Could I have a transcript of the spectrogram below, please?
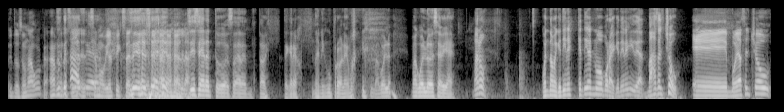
Entonces una boca. Ah, mira, sí, Ah, eh, sí, se movió el pixel. Sí, Sí, eres tú. Eso eres- te creo. No hay ningún problema. me, acuerdo, me acuerdo de ese viaje. Mano, cuéntame, ¿qué tienes, ¿qué tienes nuevo por ahí? ¿Qué tienes ideas? ¿Vas a hacer show? Eh, voy a hacer show.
